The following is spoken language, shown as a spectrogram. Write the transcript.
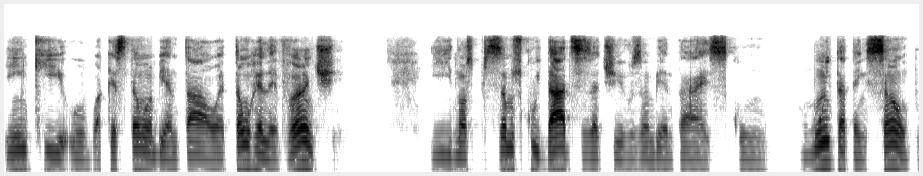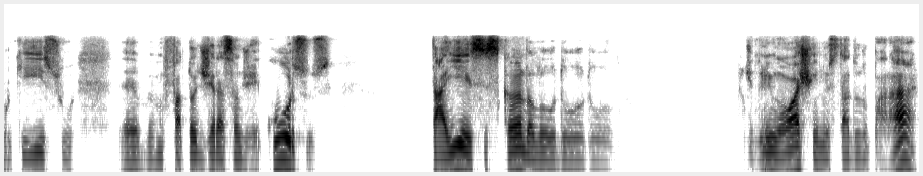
em que o, a questão ambiental é tão relevante, e nós precisamos cuidar desses ativos ambientais com muita atenção, porque isso é um fator de geração de recursos. Está aí esse escândalo do, do, de greenwashing no estado do Pará,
